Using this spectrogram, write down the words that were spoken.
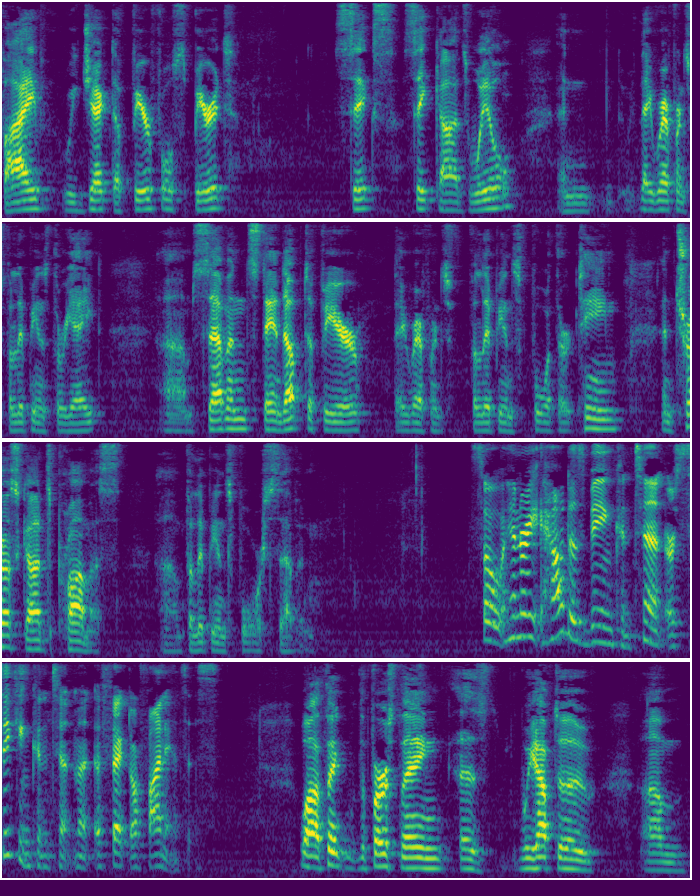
Five, reject a fearful spirit. Six, seek God's will. And they reference Philippians 3 8. Um, seven, stand up to fear. They reference Philippians 4 13. And trust God's promise. Um, Philippians 4 7. So, Henry, how does being content or seeking contentment affect our finances? Well, I think the first thing is we have to um,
